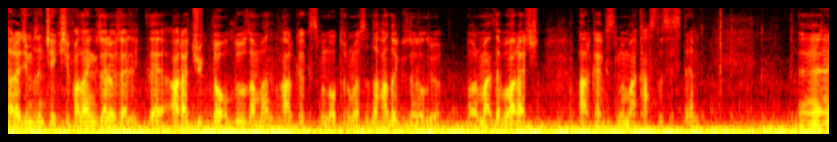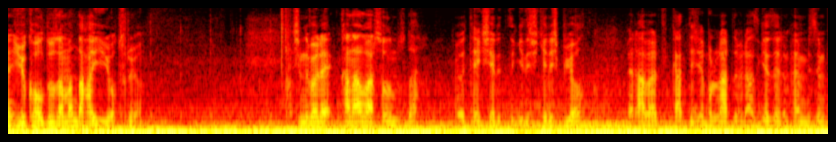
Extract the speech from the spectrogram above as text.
Aracımızın çekişi falan güzel. Özellikle araç yüklü olduğu zaman arka kısmın oturması daha da güzel oluyor. Normalde bu araç arka kısmı makaslı sistem. Ee, yük olduğu zaman daha iyi oturuyor. Şimdi böyle kanal var solumuzda. Böyle tek şeritli gidiş geliş bir yol. Beraber dikkatlice buralarda biraz gezelim. Hem bizim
